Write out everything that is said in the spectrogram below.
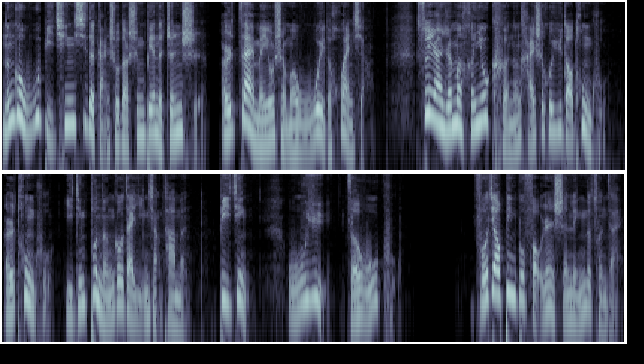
能够无比清晰地感受到身边的真实，而再没有什么无谓的幻想。虽然人们很有可能还是会遇到痛苦，而痛苦已经不能够再影响他们，毕竟无欲则无苦。佛教并不否认神灵的存在，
